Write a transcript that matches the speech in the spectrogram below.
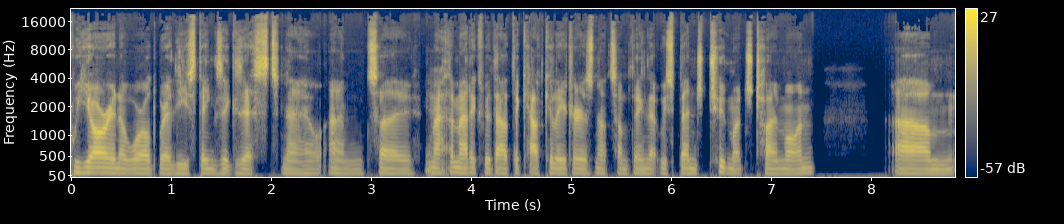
we are in a world where these things exist now. And so yeah. mathematics without the calculator is not something that we spend too much time on. Um,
